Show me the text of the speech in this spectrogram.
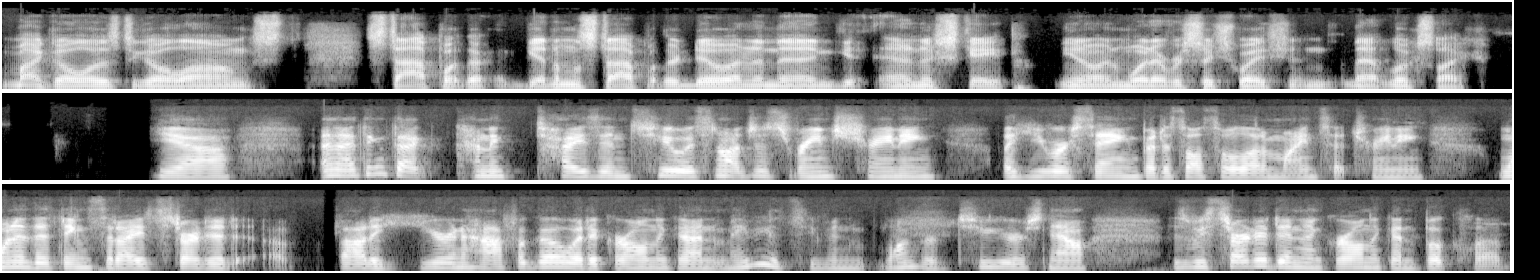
My goal is to go along stop what they're get them to stop what they're doing and then get and escape you know in whatever situation that looks like. Yeah. And I think that kind of ties in too. It's not just range training, like you were saying, but it's also a lot of mindset training. One of the things that I started about a year and a half ago at a Girl in the Gun, maybe it's even longer, two years now, is we started in a Girl in the Gun book club.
